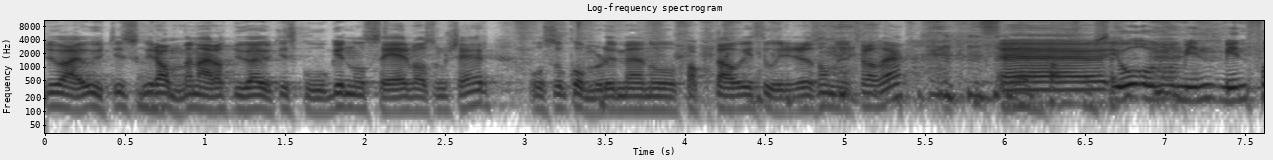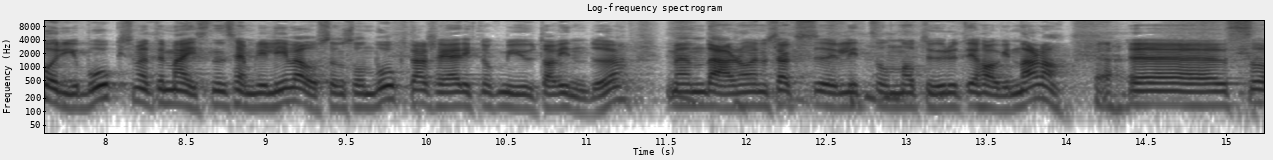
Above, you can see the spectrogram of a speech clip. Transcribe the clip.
Du er jo ute i, rammen er at du er ute i skogen og ser hva som skjer, og så kommer du med noe fakta og historier og sånn ut fra det. Uh, jo, og min, min, forrige bok, som heter 'Meisenes hemmelige liv', er også en sånn bok. Der ser jeg riktignok mye ut av vinduet, men det er nå en slags litt sånn natur ute i hagen der, da. Så,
